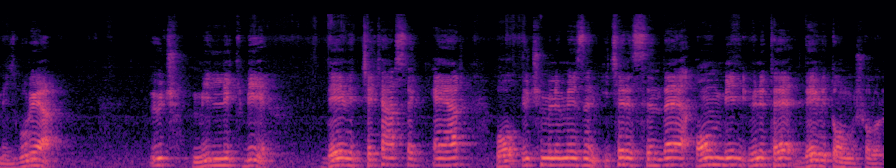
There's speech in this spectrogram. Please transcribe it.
Biz buraya 3 millik bir David çekersek eğer bu 3 milimizin içerisinde 10.000 ünite David olmuş olur.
